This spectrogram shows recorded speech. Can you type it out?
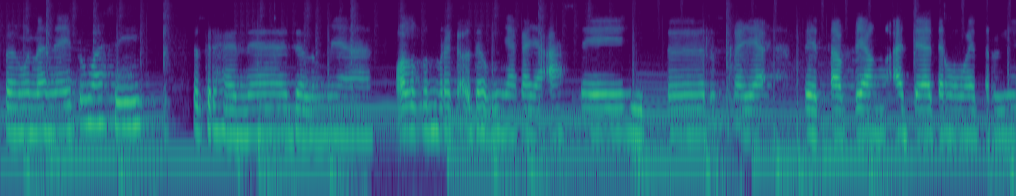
bangunannya itu masih sederhana dalamnya walaupun mereka udah punya kayak AC heater kayak bathtub yang ada termometernya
